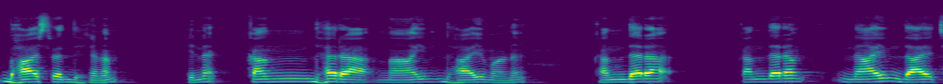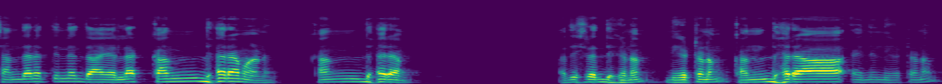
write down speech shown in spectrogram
ഭാ ശ്രദ്ധിക്കണം. പിന്നെ കന്ധര നായും ധായുമാണ്. കന്ധര കന്ധരം നായും ദായ ചന്ദനത്തിന്റെ ദായല്ല കന്ധരമാണ്. കന്ധരം. അത് ശ്രദ്ധിക്കണം. നീട്ടണം. കന്ധര എന്ന് നീട്ടണം.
